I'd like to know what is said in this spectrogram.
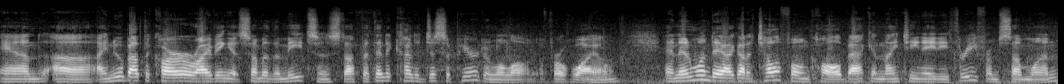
and uh, I knew about the car arriving at some of the meets and stuff. But then it kind of disappeared in a long, for a while. And then one day I got a telephone call back in 1983 from someone.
